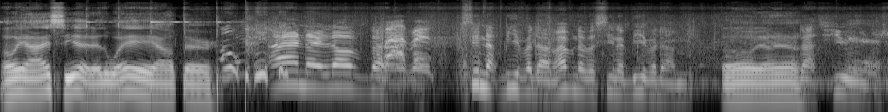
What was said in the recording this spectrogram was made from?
Oh yeah, I see it. It's way out there. Oh. and I love that. Rabbit. Seen that beaver dam. I've never seen a beaver dam. Oh yeah, yeah. That's huge.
